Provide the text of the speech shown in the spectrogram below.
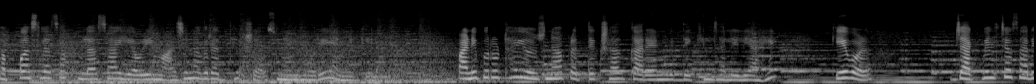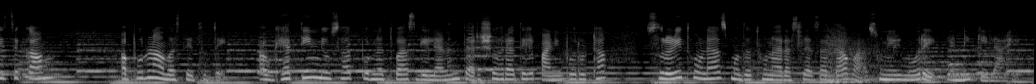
ठप्प असल्याचा खुलासा यावेळी माजी नगराध्यक्ष सुनील मोरे यांनी केला. पाणीपुरवठा योजना प्रत्यक्षात कार्यान्वित देखील झालेली आहे. केवळ जॅकवेलच्या सारीचे काम अपूर्ण अवस्थेत होते. अवघ्या तीन दिवसात पूर्णत्वास गेल्यानंतर शहरातील पाणीपुरवठा सुरळीत होण्यास मदत होणार असल्याचा दावा सुनील मोरे यांनी केला आहे.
